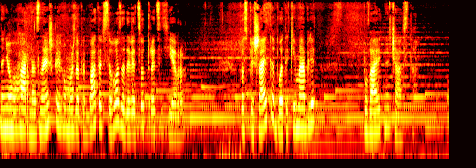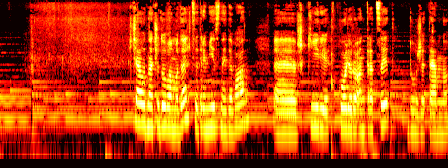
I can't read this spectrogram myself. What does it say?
на нього гарна знижка, його можна придбати всього за 930 євро. Поспішайте, бо такі меблі бувають нечасто. Ще одна чудова модель це тримісний диван в шкірі кольору антрацит, дуже темно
